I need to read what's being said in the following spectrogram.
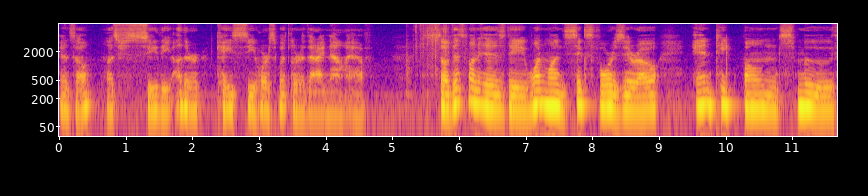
And so let's see the other Case Seahorse Whittler that I now have. So this one is the 11640 Antique Bone Smooth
